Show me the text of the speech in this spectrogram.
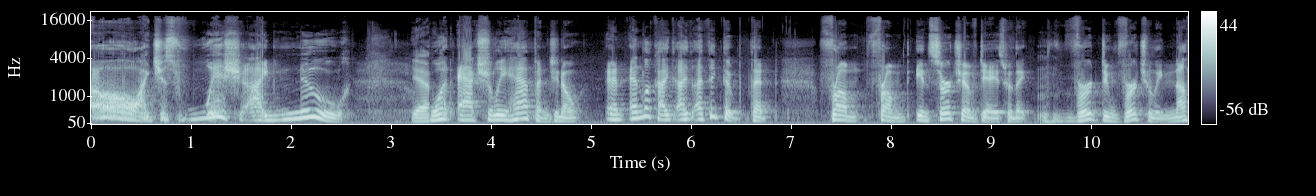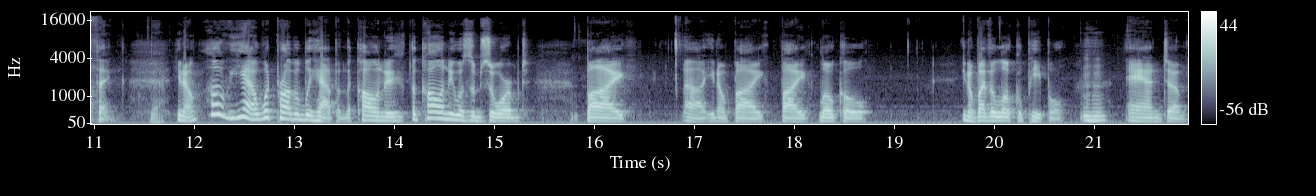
oh, I just wish I knew Yeah. what actually happened, you know. And and look, I I, I think that that from from in search of days where they vir- do virtually nothing. Mm-hmm. Yeah. You know, oh yeah, what probably happened? The colony the colony was absorbed by uh, you know by by local you know by the local people Mm-hmm. and um,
